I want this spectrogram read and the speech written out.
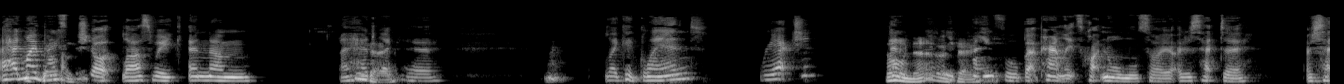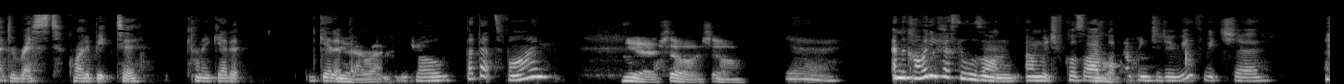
I had my booster shot last week, and um, I had Okay. like a like a gland reaction. oh no, it was really okay. painful, but apparently it's quite normal. So I just had to, I just had to rest quite a bit to kind of get it, get it Yeah, back right. under control. But that's fine. Yeah, sure, sure. Yeah. And the comedy festival's on, um, which of course I've got Oh. nothing to do with, which, uh,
